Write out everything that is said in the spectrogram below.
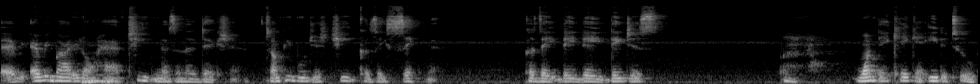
every, everybody don't have cheating as an addiction. Some people just cheat because they sickening, because they they they they just want their cake and eat it too.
